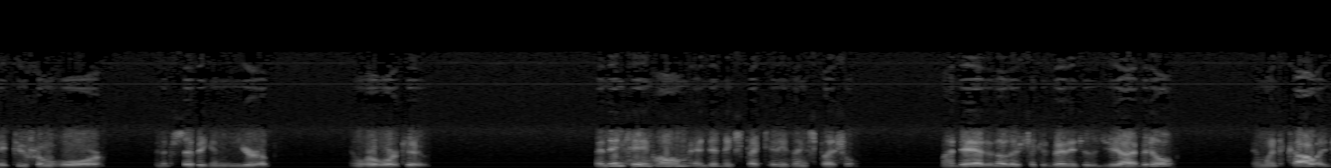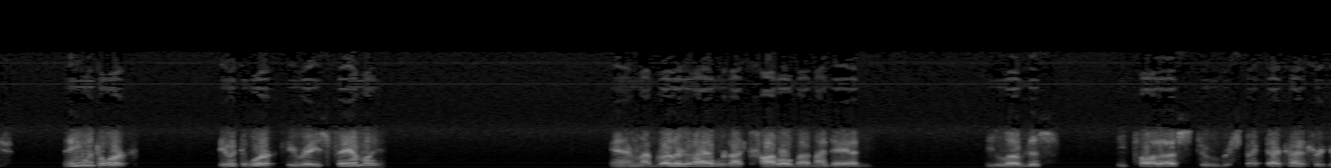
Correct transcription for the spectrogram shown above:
a two-front war in the Pacific and in Europe in World War II and then came home and didn't expect anything special. My dad and others took advantage of the GI Bill and went to college. And he went to work. He went to work. He raised family. And my brother and I were not coddled by my dad. He loved us. He taught us to respect our country,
